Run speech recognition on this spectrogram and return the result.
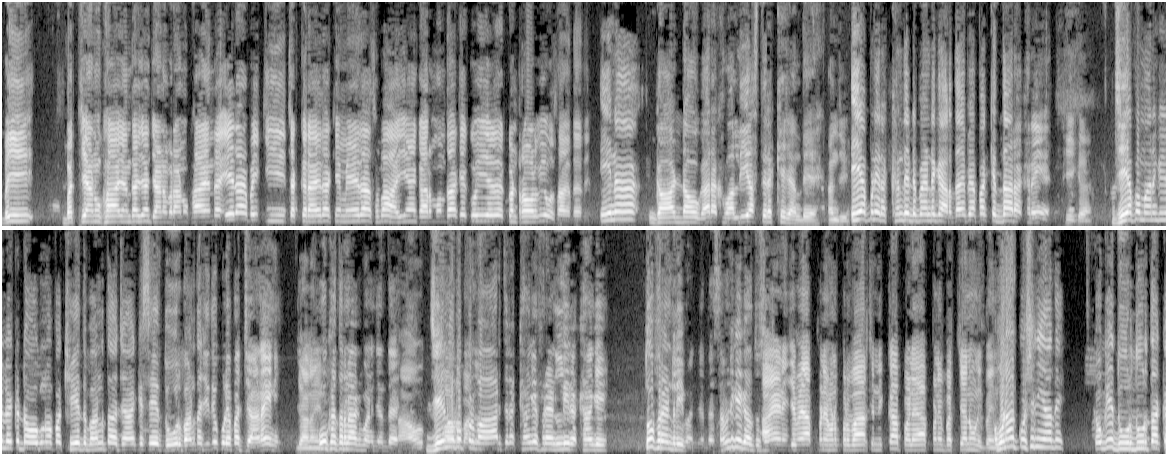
ਬਈ ਬੱਚਿਆਂ ਨੂੰ ਖਾ ਜਾਂਦਾ ਜਾਂ ਜਾਨਵਰਾਂ ਨੂੰ ਖਾ ਜਾਂਦਾ ਇਹਦਾ ਬਈ ਕੀ ਚੱਕਰ ਆ ਇਹਦਾ ਕਿਵੇਂ ਇਹਦਾ ਸੁਭਾਅ ਹੀ ਐ ਗਰਮ ਹੁੰਦਾ ਕਿ ਕੋਈ ਕੰਟਰੋਲ ਵੀ ਹੋ ਸਕਦਾ ਇਹਦੇ? ਇਹ ਨਾ ਗਾਰਡ ਡੌਗ ਆ ਰਖਵਾਲੀ ਵਾਸਤੇ ਰੱਖੇ ਜਾਂਦੇ ਆ। ਹਾਂਜੀ। ਇਹ ਆਪਣੇ ਰੱਖਣ ਤੇ ਡਿਪੈਂਡ ਕਰਦਾ ਹੈ ਵੀ ਆਪਾਂ ਕਿੱਦਾਂ ਰੱਖ ਰਹੇ ਹਾਂ ਠੀਕ ਹੈ ਜੇ ਆਪਾਂ ਮੰਨ ਕੇ ਚਲੋ ਇੱਕ ਡੌਗ ਨੂੰ ਆਪਾਂ ਖੇਤ ਬੰਨਤਾ ਜਾਂ ਕਿਸੇ ਦੂਰ ਬੰਨਤਾ ਜਿਹਦੇ ਕੋਲੇ ਆਪਾਂ ਜਾਣਾ ਹੀ ਨਹੀਂ ਉਹ ਖਤਰਨਾਕ ਬਣ ਜਾਂਦਾ ਹਾਂ, ਜੇ ਇਹਨੂੰ ਆਪਾਂ। ਪਰਿਵਾਰ 'ਚ ਰੱਖਾਂਗੇ ਫਰੈਂਡਲੀ ਰੱਖਾਂਗੇ ਤਾਂ ਫਰੈਂਡਲੀ ਬਣ ਜਾਂਦਾ। ਸਮਝ ਗਏ ਗੱਲ ਤੁਸੀਂ? ਆਏ ਨਹੀਂ ਜਿਵੇਂ ਆਪਣੇ ਹੁਣ ਪਰਿਵਾਰ ਚ ਨਿੱਕਾ ਪਲਿਆ ਆਪਣੇ ਬੱਚਿਆਂ ਨੂੰ ਨਹੀਂ ਪੈਂਦਾ। ਹੁਣ ਆ ਕੁਛ ਨਹੀਂ ਆਦੇ ਕਿਉਂਕਿ ਇਹ ਦੂਰ ਦੂਰ ਤੱਕ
